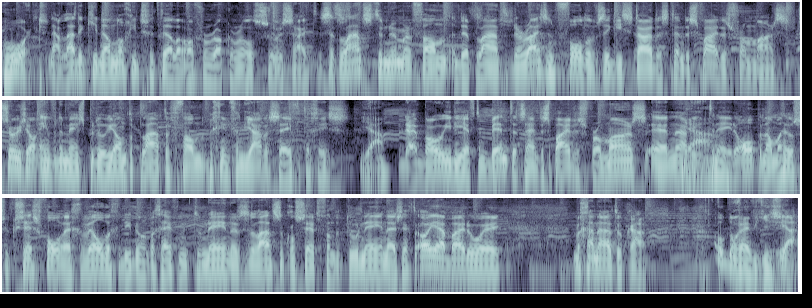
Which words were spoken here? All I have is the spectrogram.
hoort. Nou, laat ik je dan nog iets vertellen over Rock'n'Roll Suicide. Het is het laatste nummer van de plaat The Rise and Fall of Ziggy Stardust and the Spiders from Mars. Sowieso een van de meest briljante platen van het begin van de jaren 70 is. Ja. Bowie die heeft een band, dat zijn de Spiders from Mars. En nou, Ja. die treden op en allemaal heel succesvol en geweldig. Die doen op een gegeven moment een tournee en dat is het laatste concert van de tournee. En hij zegt, oh ja, by the way, we gaan uit elkaar. Ook nog eventjes. Ja,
